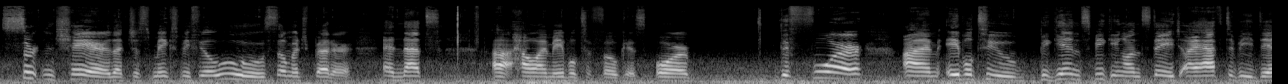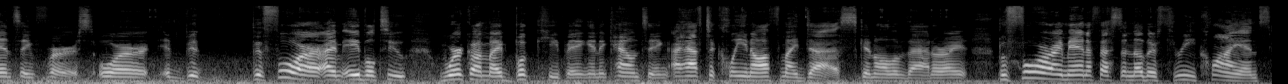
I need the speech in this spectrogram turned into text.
certain chair that just makes me feel ooh so much better and that's uh, how i'm able to focus or before i'm able to begin speaking on stage i have to be dancing first or before I'm able to work on my bookkeeping and accounting, I have to clean off my desk and all of that, all right? Before I manifest another three clients,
